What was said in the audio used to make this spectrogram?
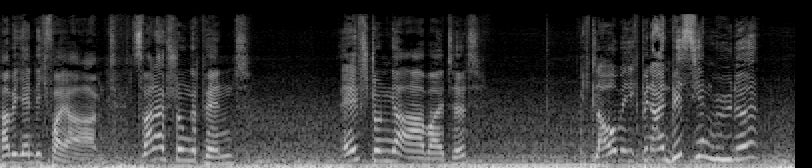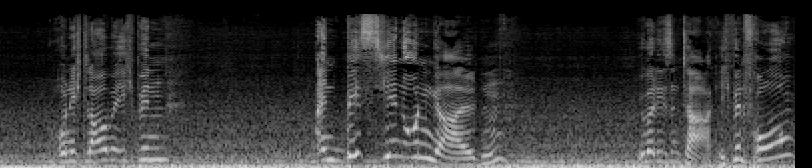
habe ich endlich Feierabend. Zweieinhalb Stunden gepennt, elf Stunden gearbeitet. Ich glaube, ich bin ein bisschen müde und ich glaube, ich bin ein bisschen ungehalten über diesen Tag. Ich bin froh,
